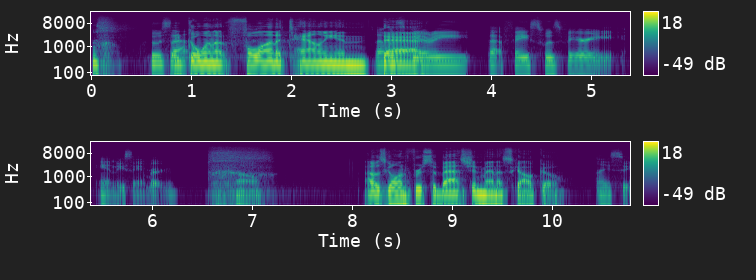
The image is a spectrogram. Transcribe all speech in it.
Who's Like that? going on full on Italian that dad. was very. That face was very Andy Samberg. oh. I was going for Sebastian Maniscalco. I see.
